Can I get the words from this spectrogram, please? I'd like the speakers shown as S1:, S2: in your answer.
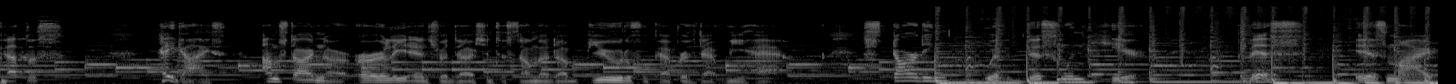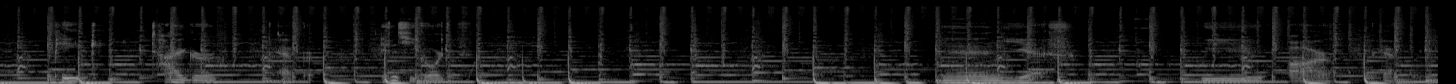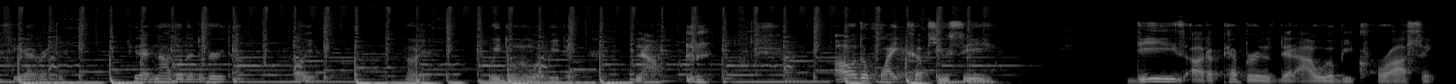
S1: peppers. Hey guys, I'm starting an early introduction to some of the beautiful peppers that we have. Starting with this one here. This is my pink tiger pepper. Isn't she gorgeous? See that nodule at the very top? Oh yeah. Oh yeah. We doing what we do. Now, all the white cups you see, these are the peppers that I will be crossing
